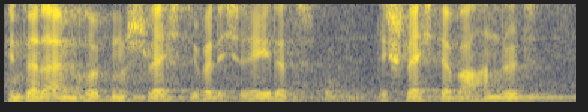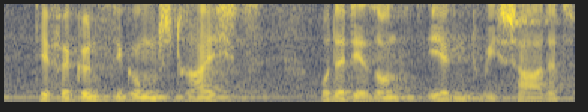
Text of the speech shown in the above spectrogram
hinter deinem Rücken schlecht über dich redet, dich schlechter behandelt, dir Vergünstigungen streicht oder dir sonst irgendwie schadet.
